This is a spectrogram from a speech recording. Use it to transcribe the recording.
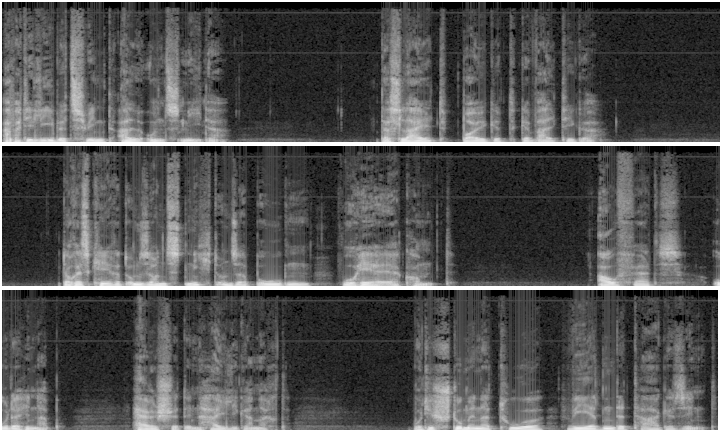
aber die Liebe zwingt all uns nieder. Das Leid beuget gewaltiger, doch es kehret umsonst nicht unser Bogen, woher er kommt. Aufwärts oder hinab, herrschet in heiliger Nacht, wo die stumme Natur werdende Tage sind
